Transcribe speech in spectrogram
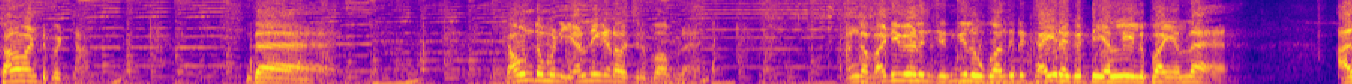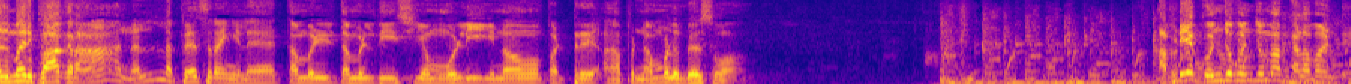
களவாண்டு போயிட்டான். இந்த கவுண்டமணி எல்லை கடை வச்சிருப்பாப்ல அங்க வடிவேலும் செந்தில் உட்காந்துட்டு கயிறை கட்டி எல்லை இழுப்பாங்கல்ல. அது மாதிரி பாக்குறான். நல்லா பேசுறாங்களே. தமிழ் தமிழ் தேசியம் மொழி இனம் பற்று. அப்ப நம்மளும் பேசுவோம். அப்படியே கொஞ்சம் கொஞ்சமா களவாண்டு.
